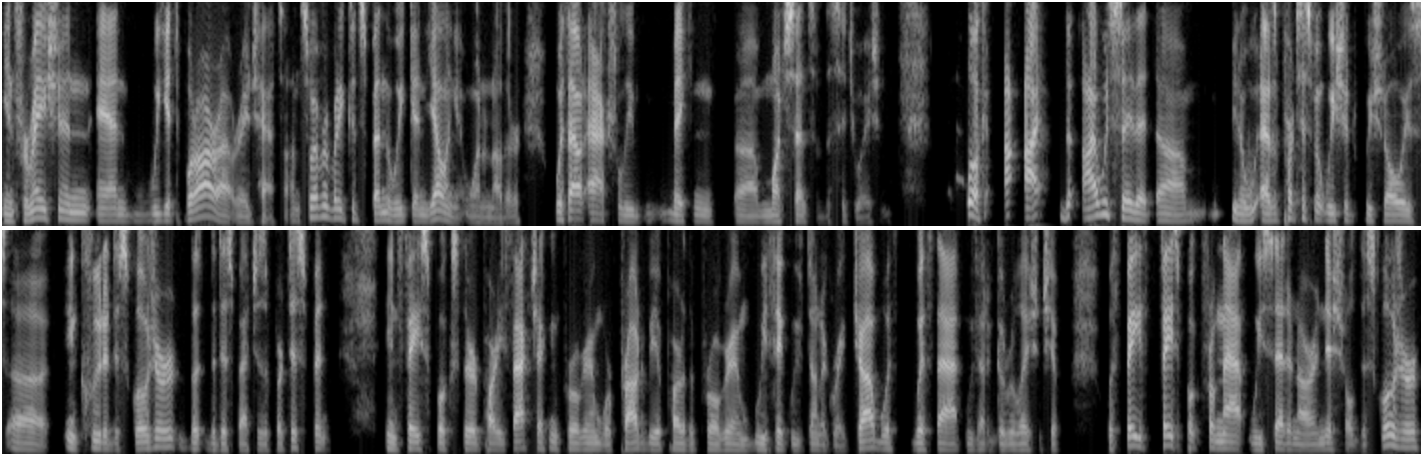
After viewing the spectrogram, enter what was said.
information and we get to put our outrage hats on. So everybody could spend the weekend yelling at one another without actually making uh, much sense of the situation. Look, I I, I would say that um, you know as a participant we should we should always uh, include a disclosure. The, the dispatch is a participant in Facebook's third party fact checking program. We're proud to be a part of the program. We think we've done a great job with with that. We've had a good relationship with Facebook from that. We said in our initial disclosure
